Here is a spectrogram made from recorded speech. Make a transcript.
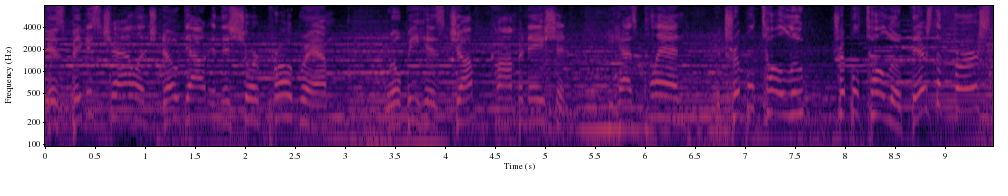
His biggest challenge, no doubt, in this short program will be his jump combination. He has planned the triple toe loop, triple toe loop. There's the first,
